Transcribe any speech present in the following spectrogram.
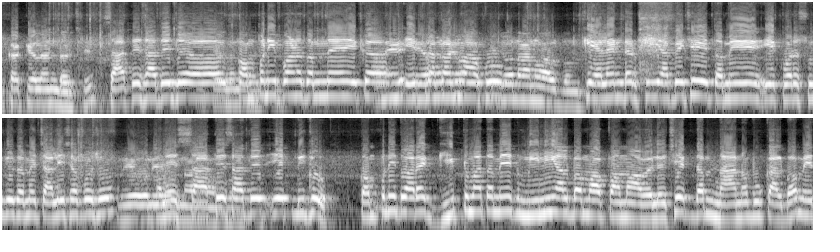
એક કેલેન્ડર છે. સાથે સાથે જ કંપની પણ તમને એક એક પ્રકારનું આખું નાનો આલ્બમ કેલેન્ડર ફ્રી આપે છે. તમે એક વર્ષ સુધી તમે ચાલી શકો છો. અને સાથે સાથે એક બીજું કંપની દ્વારા ગિફ્ટમાં તમે એક મિની આલ્બમ આપવામાં આવેલો છે. એકદમ નાનો બુક આલ્બમ એ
